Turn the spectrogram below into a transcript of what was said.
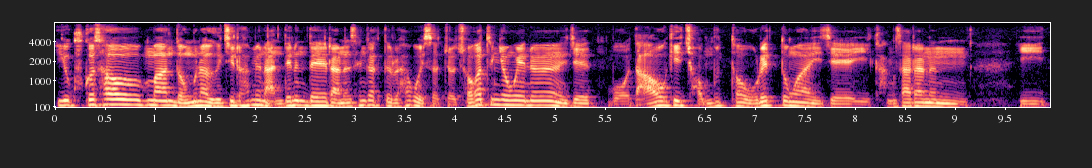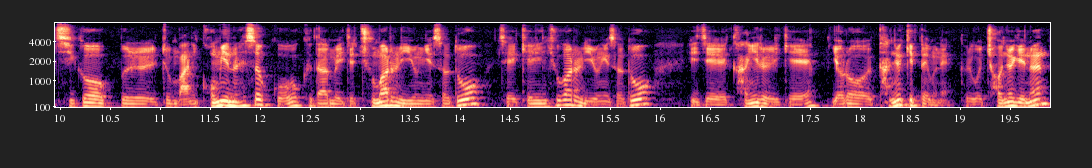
이거 국가 사업만 너무나 의지를 하면 안 되는데 라는 생각들을 하고 있었죠. 저 같은 경우에는 이제 뭐 나오기 전부터 오랫동안 이제 이 강사라는 이 직업을 좀 많이 고민을 했었고 그 다음에 이제 주말을 이용해서도 제 개인 휴가를 이용해서도 이제 강의를 이렇게 여러 다녔기 때문에 그리고 저녁에는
